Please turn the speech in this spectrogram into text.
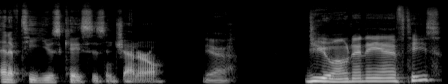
nft use cases in general. Yeah. Do you own any nfts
